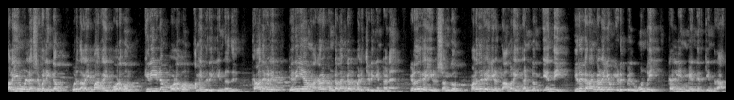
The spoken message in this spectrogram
தலையில் உள்ள சிவலிங்கம் ஒரு தலைப்பாகை போலவும் கிரீடம் போலவும் அமைந்திருக்கின்றது. காதுகளில் பெரிய மகர குண்டலங்கள் பளிச்சிடுகின்றன. இடது கையில் சங்கும் வலது கையில் தாமரை தண்டும் ஏந்தி இரு கரங்களையும் இடுப்பில் ஊன்றி கல்லின் மேல் நிற்கின்றார்.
